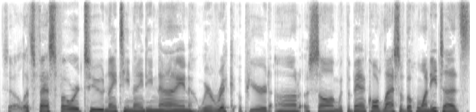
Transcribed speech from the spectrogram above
So let's fast forward to 1999, where Rick appeared on a song with the band called Last of the Juanitas.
